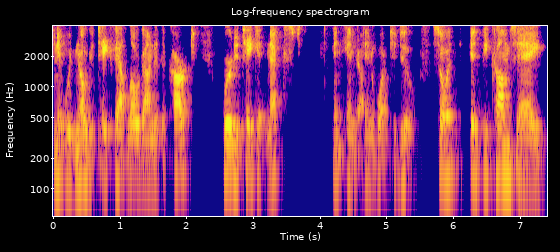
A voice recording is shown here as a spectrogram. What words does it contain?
And it would know to take that load onto the cart, where to take it next, and, and, yeah. and what to do. So it, it becomes a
